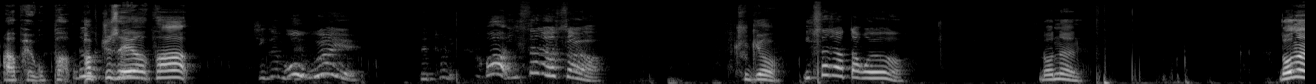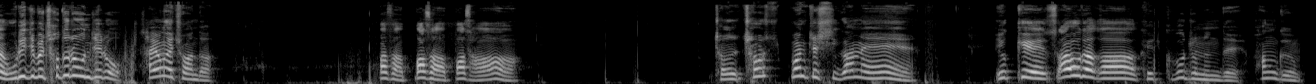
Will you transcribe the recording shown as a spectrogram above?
아 배고파. 밥 주세요 밥. 지금 오 뭐야 얘? 배터리 어 익사자 왔어요. 죽여. 익사자 왔다고요. 너는 너는 우리 집을 쳐들어온 죄로 사형에 처한다. 빠사 빠사 빠사. 저 첫 번째 시간에 이렇게 싸우다가 그 그거 줬는데 황금.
